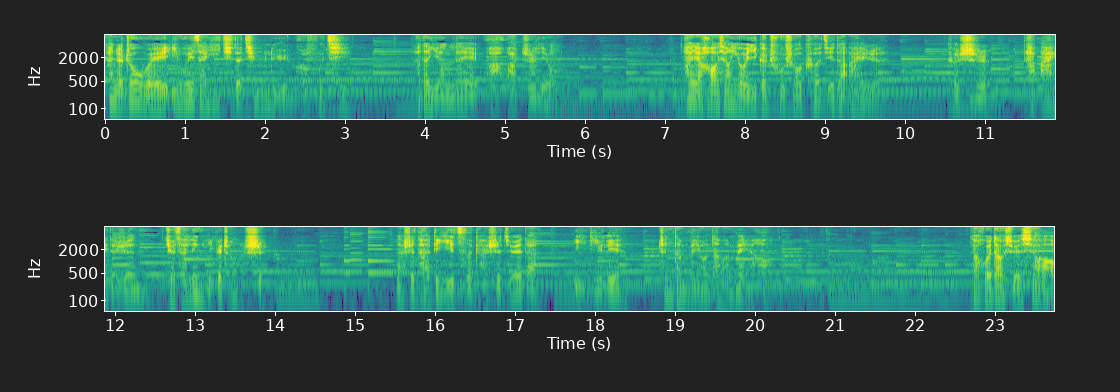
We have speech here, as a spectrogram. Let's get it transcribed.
看着周围依偎在一起的情侣和夫妻，他的眼泪哗哗直流。他也好想有一个触手可及的爱人，可是他爱的人却在另一个城市。那是他第一次开始觉得异地恋真的没有那么美好。他回到学校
